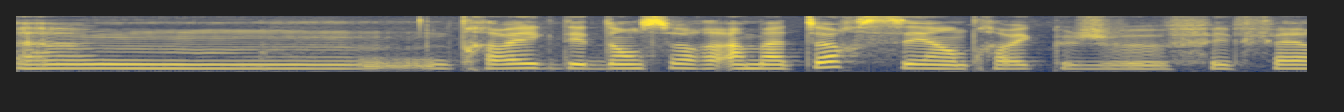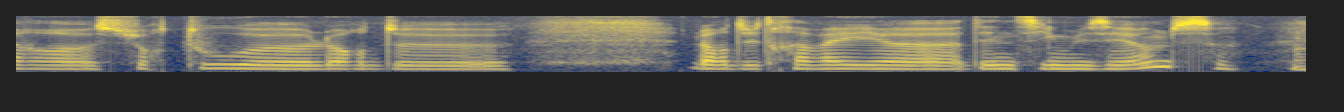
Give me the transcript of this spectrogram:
Euh, travailler avec des danseurs amateurs, c'est un travail que je fais faire euh, surtout euh, lors, de, lors du travail à Dancing Museums. Mhm.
